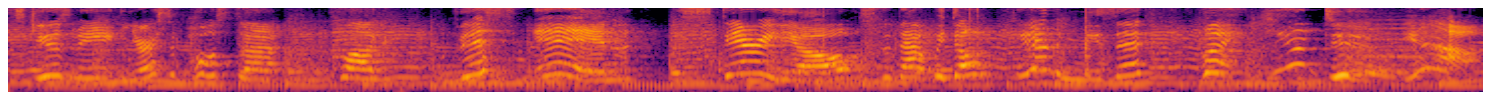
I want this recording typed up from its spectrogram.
Excuse me. You're supposed to plug this in the stereo so that we don't hear the music, but you do. Yeah.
